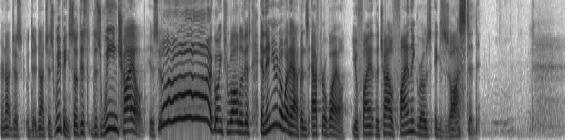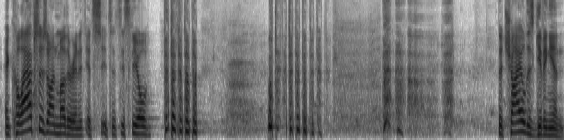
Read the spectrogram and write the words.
They're not just, they're not just weeping. So this, this weaned child is ah, going through all of this. And then you know what happens after a while. You find the child finally grows exhausted and collapses on mother, and it, it's, it's, it's, it's the old. the child is giving in,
